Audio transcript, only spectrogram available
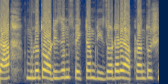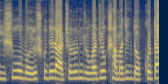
যা মূলত অটিজম স্পেকট্রাম ডিসঅর্ডারে আক্রান্ত শিশু ও বয়স্কদের আচরণ, যোগাযোগ, সামাজিক দক্ষতা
